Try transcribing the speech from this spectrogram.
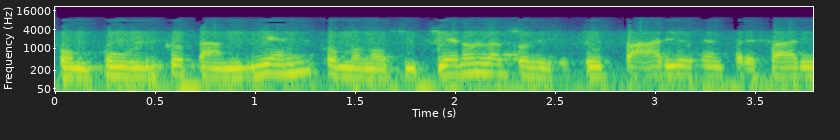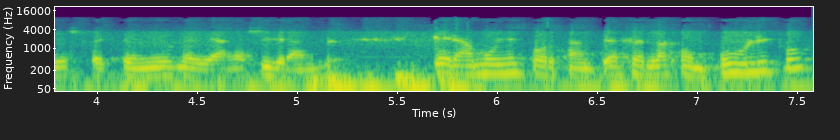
con público también, como nos hicieron la solicitud varios empresarios pequeños, medianos y grandes, era muy importante hacerla con público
